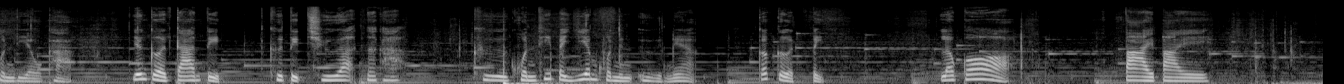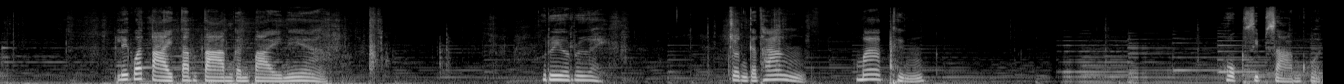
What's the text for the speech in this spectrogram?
คนเดียวค่ะ ยังเกิดการติดคือติดเชื้อนะคะ คือคนที่ไปเยี่ยมคนอื่นๆเนี่ยก็เกิดติด แล้วก็ตายไป เรียกว่าตายตามๆกันไปเนี่ย เรื่อยๆ จนกระทั่งมากถึง 63 คน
